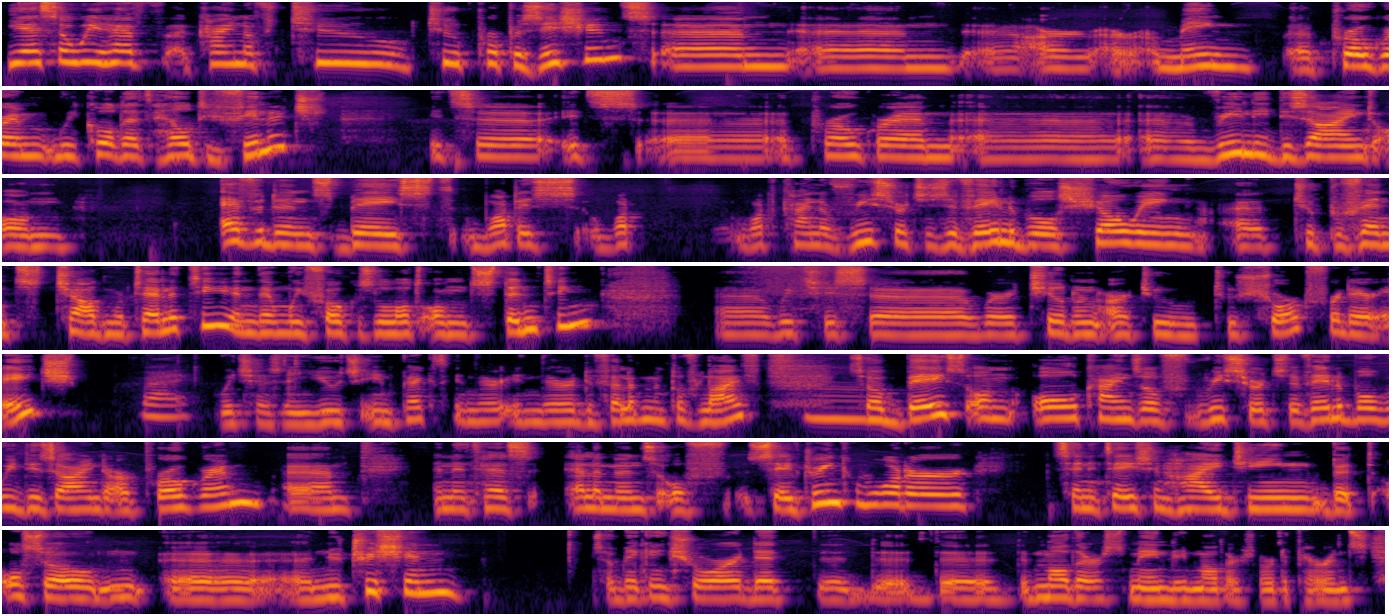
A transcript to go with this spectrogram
Yeah, so we have kind of two two propositions. Um, um, uh, our, our main uh, program we call that Healthy Village. It's a it's a, a program uh, uh really designed on evidence based. What is what what kind of research is available showing uh, to prevent child mortality, and then we focus a lot on stunting, uh, which is where children are too too short for their age right which has a huge impact in their in their development of life mm. so based on all kinds of research available we designed our program um, and it has elements of safe drinking water sanitation hygiene but also uh, nutrition so making sure that the, the, the, the, mothers mainly mothers or the parents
